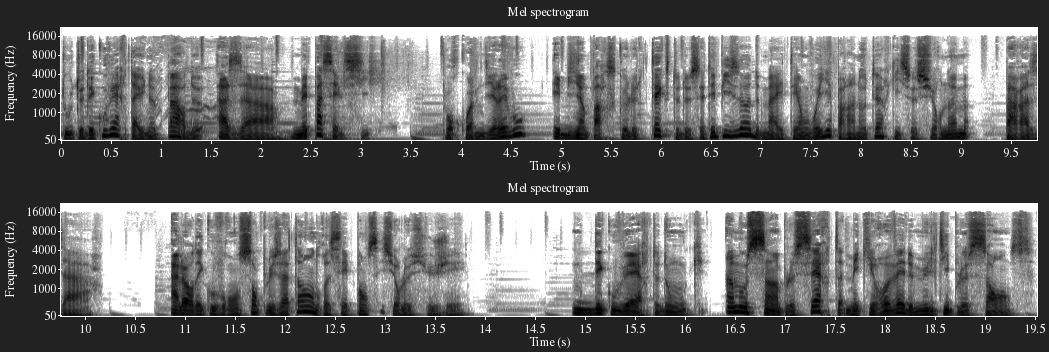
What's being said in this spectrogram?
Toute découverte a une part de hasard, mais pas celle-ci. Pourquoi me direz-vous? Eh bien parce que le texte de cet épisode m'a été envoyé par un auteur qui se surnomme Par hasard. Alors découvrons sans plus attendre ses pensées sur le sujet. Découverte donc, un mot simple certes, mais qui revêt de multiples sens.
